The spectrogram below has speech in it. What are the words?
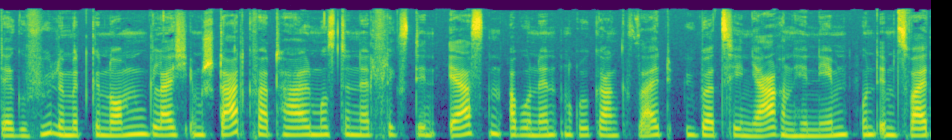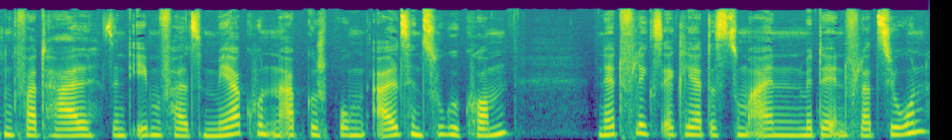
der Gefühle mitgenommen. Gleich im Startquartal musste Netflix den ersten Abonnentenrückgang seit über zehn Jahren hinnehmen. Und im zweiten Quartal sind ebenfalls mehr Kunden abgesprungen als hinzugekommen. Netflix erklärt es zum einen mit der Inflation.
